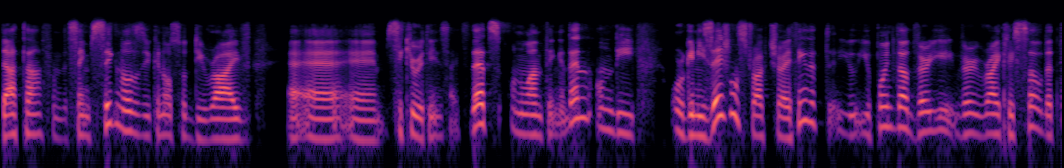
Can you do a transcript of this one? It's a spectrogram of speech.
data, from the same signals, you can also derive security insights. That's on one thing. And then on the organizational structure, I think that you, you pointed out very, very rightly so that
